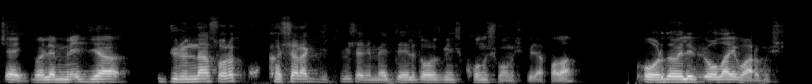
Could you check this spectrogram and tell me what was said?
şey böyle medya gününden sonra kaçarak gitmiş. Hani medyayla doğru düzgün hiç konuşmamış bile falan. Orada öyle bir olay varmış.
